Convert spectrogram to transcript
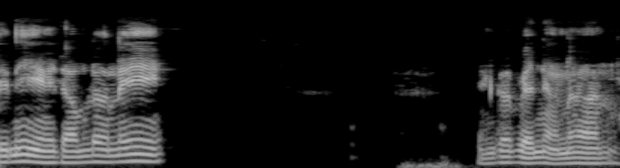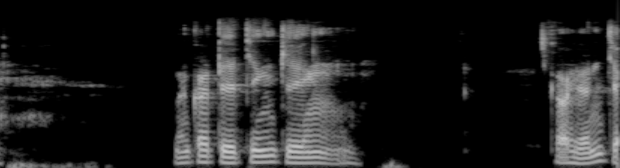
ที่นี่ให้ทำเรื่องนี้มันก็เป็นอย่างนั้น มันก็ติดจริงๆ ก็เห็นใจ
